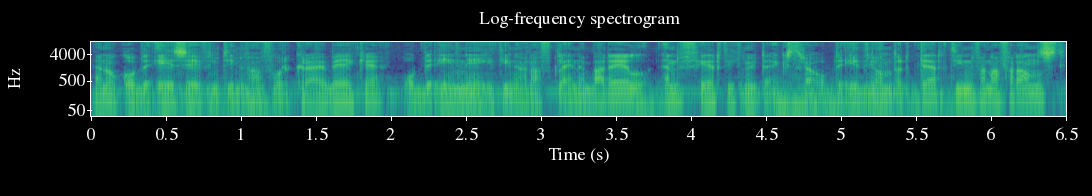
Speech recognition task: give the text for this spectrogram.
En ook op de E17 van voor Kruibeke, op de E19 vanaf Kleine Bareel en 40 minuten extra op de E313 vanaf Ranst.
